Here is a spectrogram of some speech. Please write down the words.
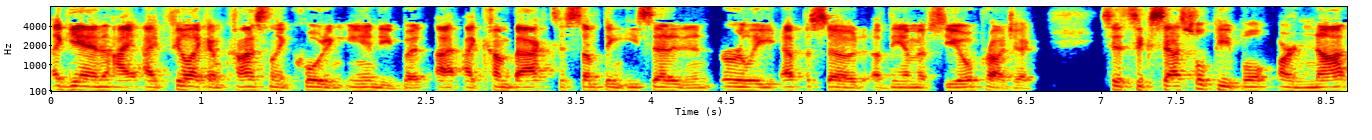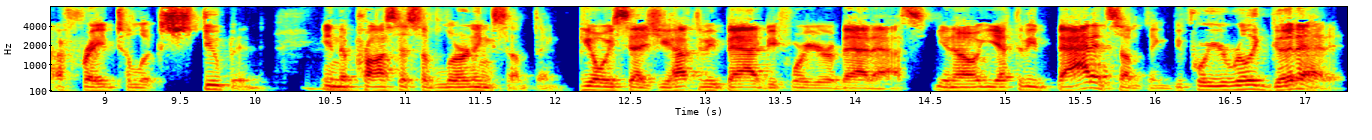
Again, I, I feel like I'm constantly quoting Andy, but I, I, come back to something he said in an early episode of the MFCEO project said successful people are not afraid to look stupid in the process of learning something. He always says you have to be bad before you're a badass. You know, you have to be bad at something before you're really good at it.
